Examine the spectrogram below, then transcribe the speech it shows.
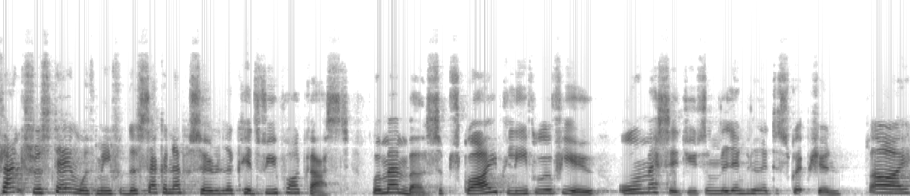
Thanks for staying with me for the second episode of the Kids View podcast. Remember, subscribe, leave a review, or a message using the link in the description. Bye!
